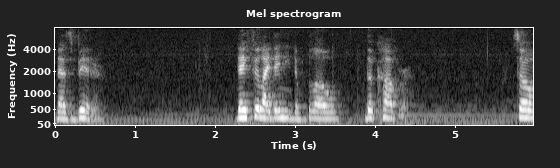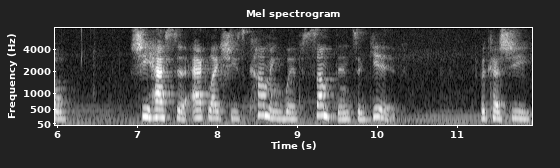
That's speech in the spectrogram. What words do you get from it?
that's bitter? They feel like they need to blow the cover. So she has to act like she's coming with something to give because she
